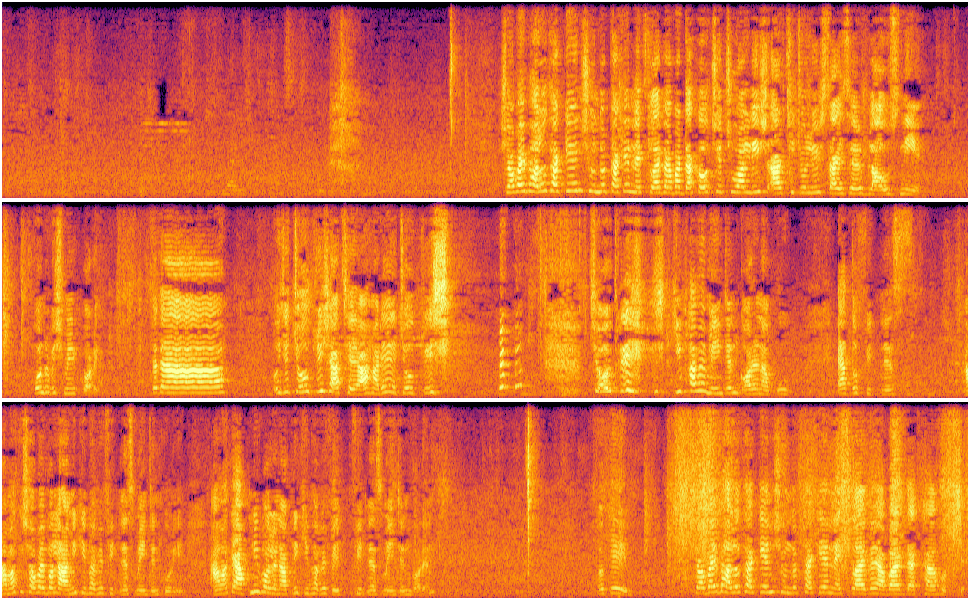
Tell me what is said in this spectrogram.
সবাই ভালো থাকেন, সুন্দর থাকেন। নেক্সট লাইভে আবার দেখা হচ্ছে চুয়াল্লিশ আর ছিচল্লিশ সাইজের ব্লাউজ নিয়ে। পনেরো বিশ মিনিট পরে। দাদা ওই যে চৌত্রিশ আছে, আহারে, চৌত্রিশ। চৌত্রিশ, কীভাবে মেনটেন করেন আপু? এত ফিটনেস আমাকে সবাই বলে, আমি কীভাবে ফিটনেস মেনটেন করি? আমাকে আপনি বলেন, আপনি কীভাবে ফিটনেস মেনটেন করেন? ওকে সবাই ভালো থাকেন সুন্দর থাকেন। নেক্সট লাইভে আবার দেখা হচ্ছে।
